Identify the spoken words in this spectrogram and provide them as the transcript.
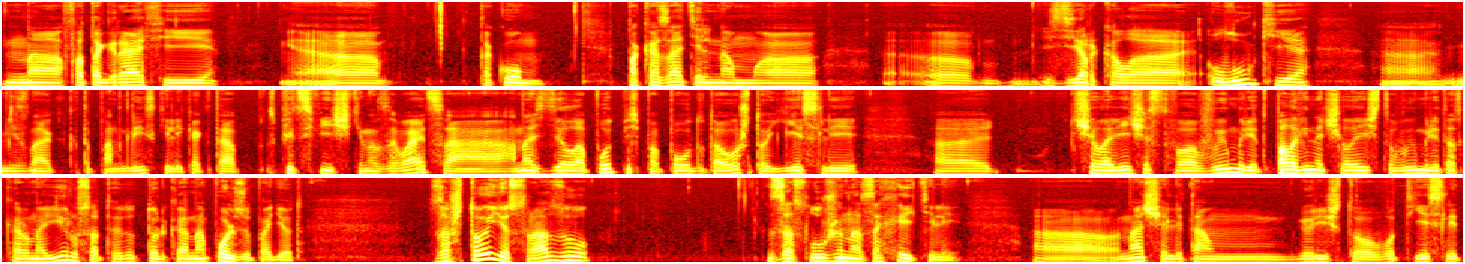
на фотографии таком показательном зеркало луки, не знаю, как это по-английски или как-то специфически называется, а она сделала подпись по поводу того, что если человечество вымрет, половина человечества вымрет от коронавируса, то это только на пользу пойдет. За что ее сразу заслуженно захейтили. А, начали там говорить, что вот если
